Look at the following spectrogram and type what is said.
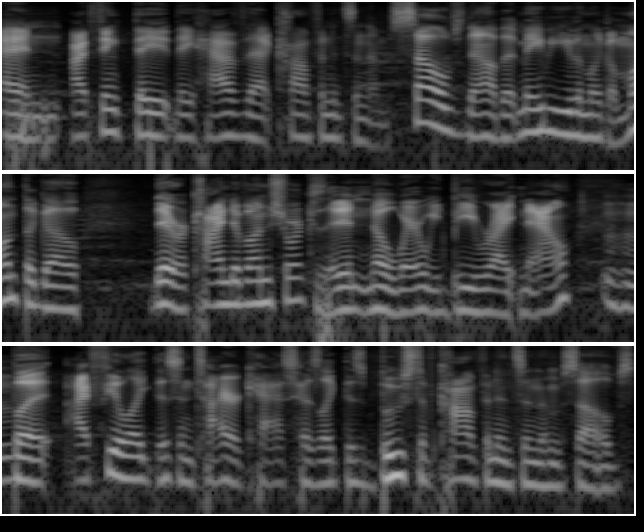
And I think they, they have that confidence in themselves now that maybe even like a month ago they were kind of unsure because they didn't know where we'd be right now. Mm-hmm. But I feel like this entire cast has like this boost of confidence in themselves,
